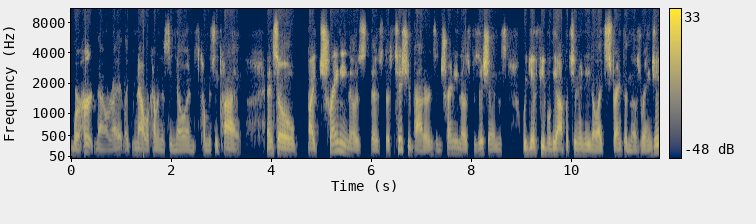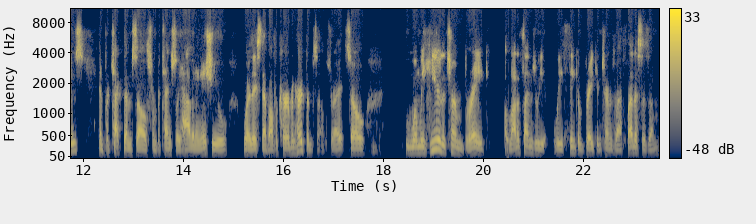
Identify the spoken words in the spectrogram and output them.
we're hurt now, right? Like now we're coming to see Noah and coming to see Kai. And so by training those, those, those tissue patterns and training those positions, we give people the opportunity to like strengthen those ranges and protect themselves from potentially having an issue where they step off a curb and hurt themselves, right? So when we hear the term brake, a lot of times we we think of brake in terms of athleticism.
